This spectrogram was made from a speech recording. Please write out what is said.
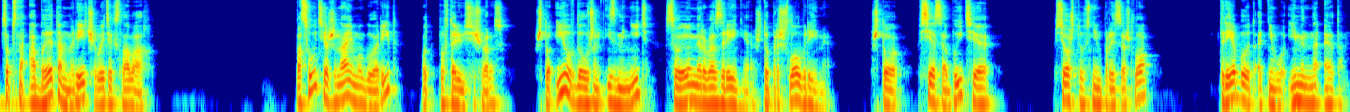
Собственно, об этом речь в этих словах. По сути, жена ему говорит, вот повторюсь еще раз, что Иов должен изменить свое мировоззрение, что пришло время, что все события, все, что с ним произошло, требуют от него именно это.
